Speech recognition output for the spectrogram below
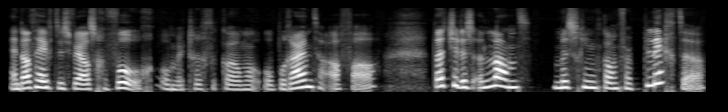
En dat heeft dus wel als gevolg, om weer terug te komen op ruimteafval, dat je dus een land misschien kan verplichten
